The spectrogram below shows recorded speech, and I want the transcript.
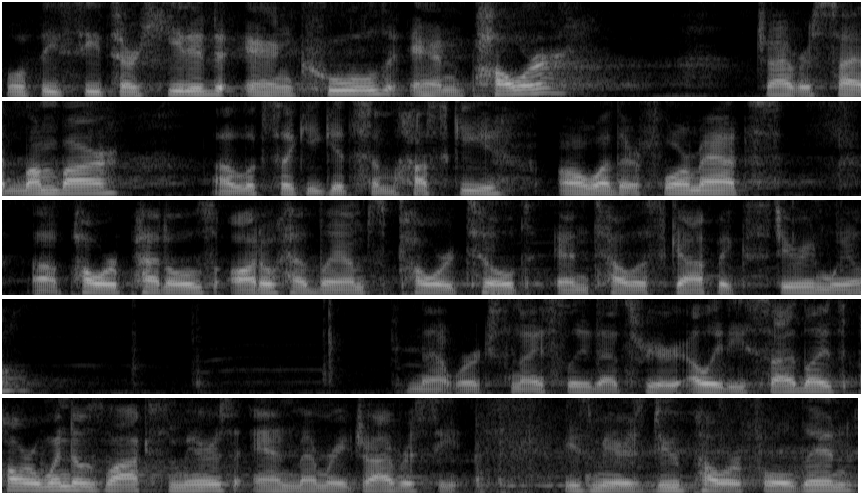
Both these seats are heated and cooled and power. Driver's side lumbar. Uh, looks like you get some Husky all-weather floor mats, uh, power pedals, auto headlamps, power tilt, and telescopic steering wheel. And that works nicely. That's for your LED side lights, power windows, locks, mirrors, and memory driver seat. These mirrors do power fold in.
